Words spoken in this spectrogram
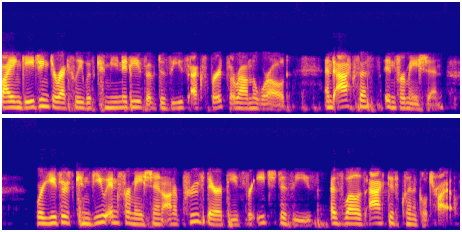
by engaging directly with communities of disease experts around the world, and access information where users can view information on approved therapies for each disease, as well as active clinical trials.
